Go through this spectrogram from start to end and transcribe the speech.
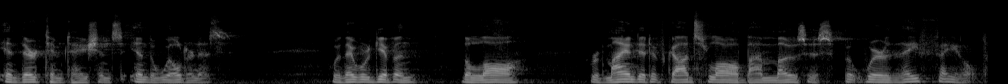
in their temptations in the wilderness, where they were given the law, reminded of God's law by Moses, but where they failed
